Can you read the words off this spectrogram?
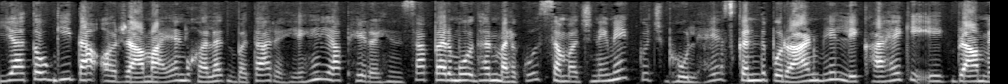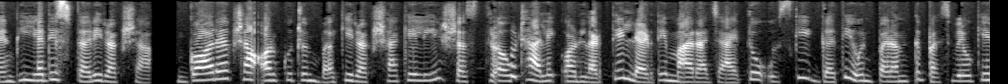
या तो गीता और रामायण गलत बता रहे हैं या फिर अहिंसा परमोधर्म को समझने में कुछ भूल है। स्कंद पुराण में लिखा है कि एक ब्राह्मण भी यदि स्तरी रक्षा गौरक्षा और कुटुम्ब की रक्षा के लिए शस्त्र उठा ले और लड़ते लड़ते मारा जाए तो उसकी गति उन परम तपस्वियों के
